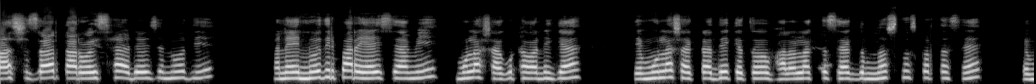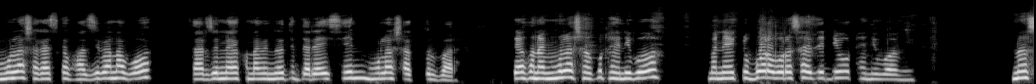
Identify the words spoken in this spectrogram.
বাস যার তার ওই সাইডে হয়েছে নদী। মানে এই নদীর পাড়ে আইসে আমি মূলা শাক উঠাবার নিকে এই মূলা শাকটা দেখে তো ভালো লাগতেছে, একদম নস নস করতেছে। এই মূলা শাক আজকে ভাজি বানাবো, তার জন্য এখন আমি নদীর ধারে আইছি মূলা শাক তুলবার। এখন আমি মূলা শাক উঠাই নিব মানে একটু বড় বড় সাইজের দিয়ে উঠাই নিব আমি। নস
